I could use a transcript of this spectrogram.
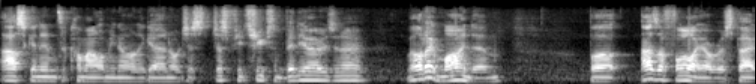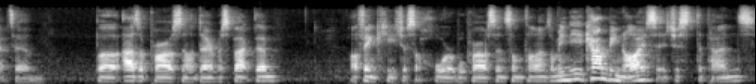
asking him to come out with me now and again, or just just shoot some videos. You know, well I don't mind him, but as a fighter, I respect him. But as a person, I don't respect him. I think he's just a horrible person sometimes. I mean, he can be nice, it just depends.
